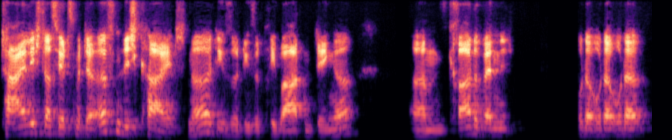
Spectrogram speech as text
teile ich das jetzt mit der Öffentlichkeit, ne, diese, diese privaten Dinge, ähm, gerade wenn, oder, oder, oder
